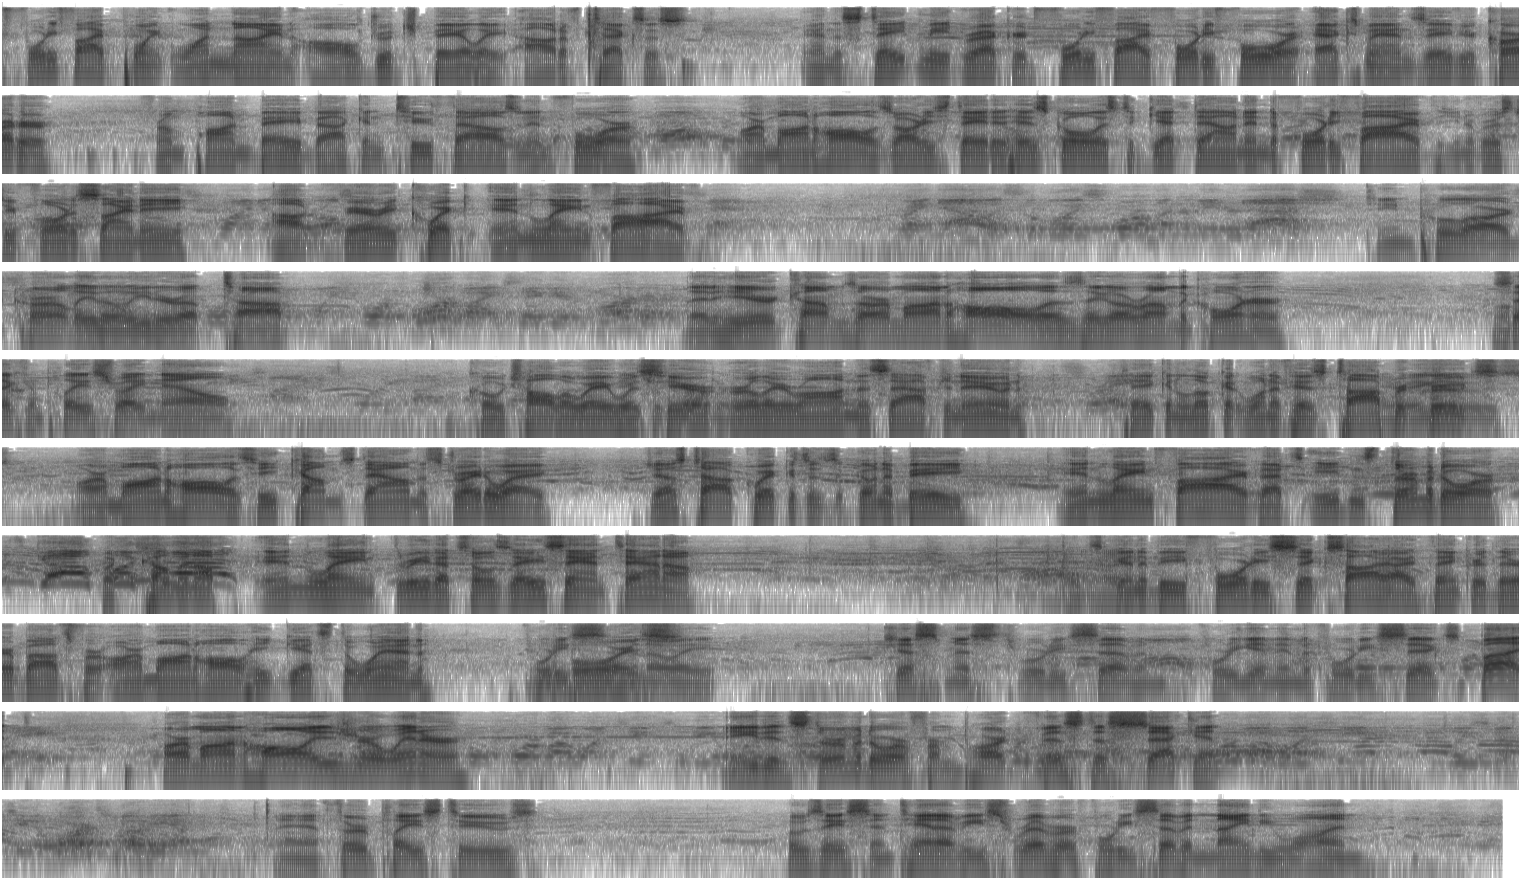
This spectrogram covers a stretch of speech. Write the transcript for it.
45.19 Aldrich Bailey out of Texas. And the state meet record 45.44 X-Man Xavier Carter from Palm Bay back in 2004. Arman Hall has already stated his goal is to get down into 45. The University of Florida signee out very quick in lane 5. Right now it's the boys 400 meter dash. Team Poulard currently the leader up top. 0.44 by Xavier Carter. Then here comes Arman Hall as they go around the corner. Second place right now. Coach Holloway was here earlier on this afternoon taking a look at one of his top There recruits, goes. Arman Hall, as he comes down the straightaway. Just how quick is it going to be? In lane five, that's Eden's Thermidor. Go, But coming that! up in lane three, that's Jose Santana. It's going to be 46 high, I think, or thereabouts for Arman Hall. He gets the win. And the boys. Oh 47.08. Just missed 47. 40 getting into 46. But Arman Hall is your winner. Aiden Sturmador from Park Vista second. And third place to Jose Santana of East River, 47.91.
